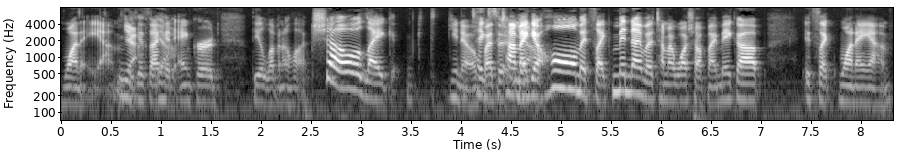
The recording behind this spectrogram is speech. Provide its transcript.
one a.m. Yeah, because I had anchored the eleven o'clock show. Like, you know, by the time I yeah. get home, it's like midnight. By the time I wash off my makeup, it's like one a.m.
